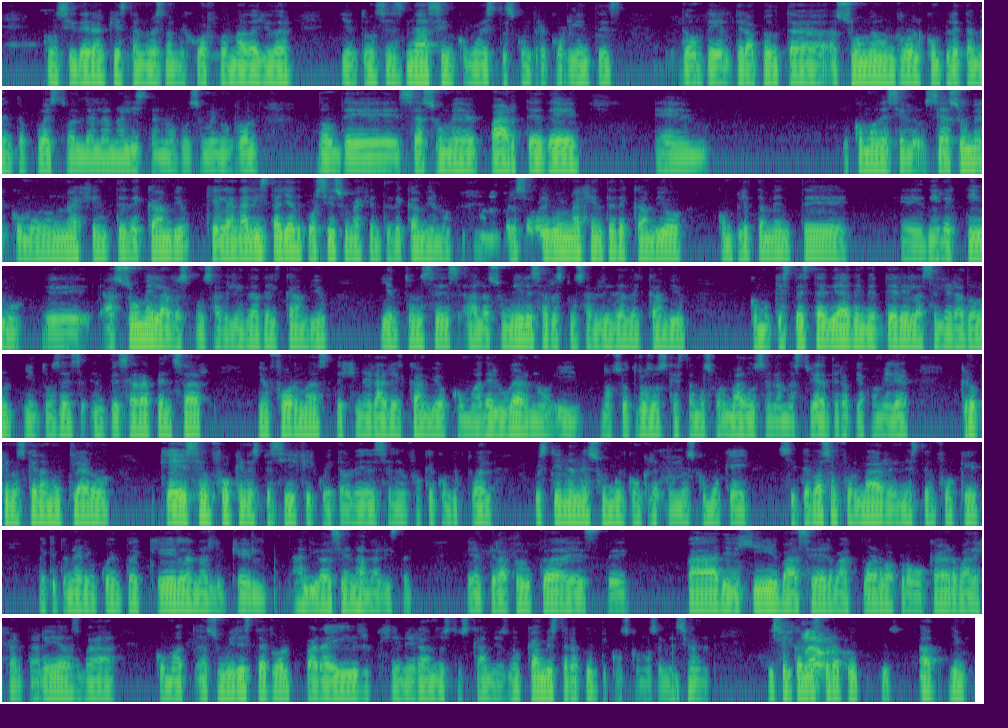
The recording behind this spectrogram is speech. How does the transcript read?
consideran que esta no es la mejor forma de ayudar y entonces nacen como estas contracorrientes donde el terapeuta asume un rol completamente opuesto al del analista, ¿no? Asume un rol donde se asume parte de eh, ¿cómo decirlo? Se asume como un agente de cambio, que el analista ya de por sí es un agente de cambio, ¿no? Pero se vuelve un agente de cambio completamente eh, directivo, eh, asume la responsabilidad del cambio y entonces al asumir esa responsabilidad del cambio, como que está esta idea de meter el acelerador y entonces empezar a pensar en formas de generar el cambio como a de lugar, ¿no? Y nosotros dos que estamos formados en la maestría de terapia familiar, creo que nos queda muy claro que ese enfoque en específico y tal vez el enfoque conductual, pues tienen eso muy concreto, ¿no? Es como que si te vas a formar en este enfoque, hay que tener en cuenta que el, que el, analista, el terapeuta este, va a dirigir, va a hacer, va a actuar, va a provocar, va a dejar tareas, va a como asumir este rol para ir generando estos cambios, ¿no? Cambios terapéuticos, como se mencionan. Y son cambios terapéuticos. Ah, bien.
